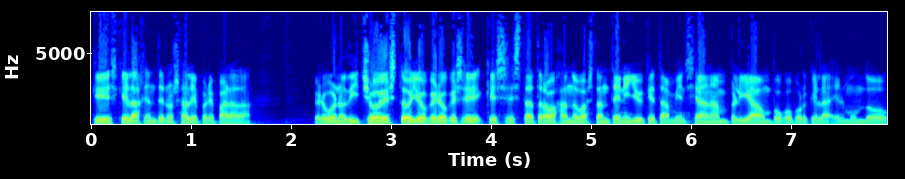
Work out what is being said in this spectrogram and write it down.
que es que la gente no sale preparada. Pero bueno, dicho esto, yo creo que se, que se está trabajando bastante en ello y que también se han ampliado un poco porque el, mundo,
